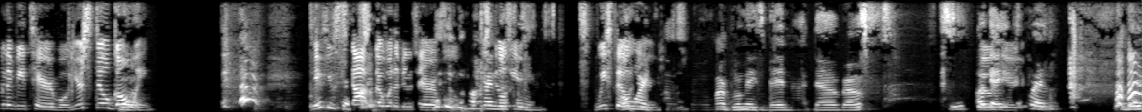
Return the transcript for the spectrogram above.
going to be terrible. You're still going. if you stopped, that would have been terrible. Behind the scenes. We still oh my here. Gosh, my roommate's bed not done, bro. okay.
